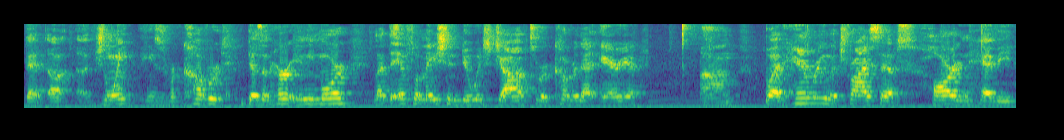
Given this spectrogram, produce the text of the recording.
that uh, joint is recovered, doesn't hurt anymore. Let the inflammation do its job to recover that area. Um, but hammering the triceps hard and heavy,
